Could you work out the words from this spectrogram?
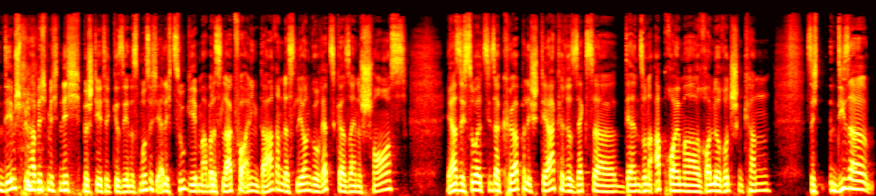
in dem Spiel habe ich mich nicht bestätigt gesehen, das muss ich ehrlich zugeben, aber das lag vor allen Dingen daran, dass Leon Goretzka seine Chance, ja, sich so als dieser körperlich stärkere Sechser, der in so eine Abräumerrolle rutschen kann, sich in dieser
